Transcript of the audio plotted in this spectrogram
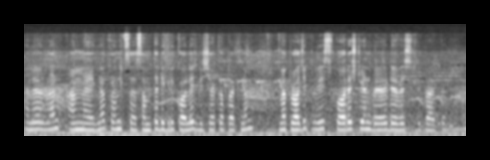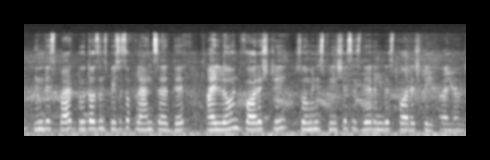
Hello everyone, I am Meghna from Samta Degree College, Vishakhapatnam. My project is Forestry and Biodiversity Park. In this park, 2000 species of plants are there. I learned forestry, so many species is there in this forestry. I learned.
